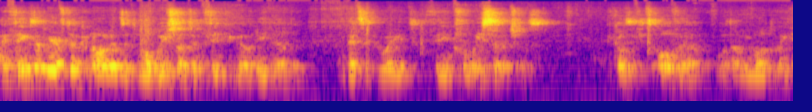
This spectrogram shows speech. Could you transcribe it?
I think that we have to acknowledge that more research and thinking are needed, and that's a great thing for researchers. Because if it's over, what are we all doing?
